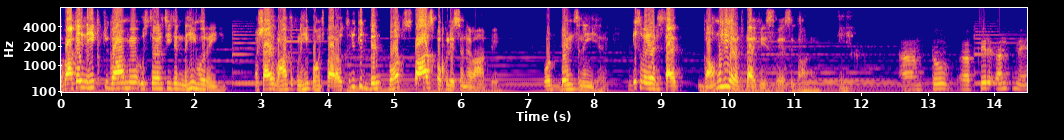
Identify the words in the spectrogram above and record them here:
वाकई नहीं कि गाँव में उस तरह चीज़ें नहीं हो रही हैं। और शायद वहाँ तक नहीं पहुँच पा रहा क्योंकि बहुत स्पार्स पॉपुलेशन है वहाँ पे। वो डेंस नहीं है। इस वजह से शायद गाँव मुझे लगता है कि इस वजह से गाँव में तो फिर अंत में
